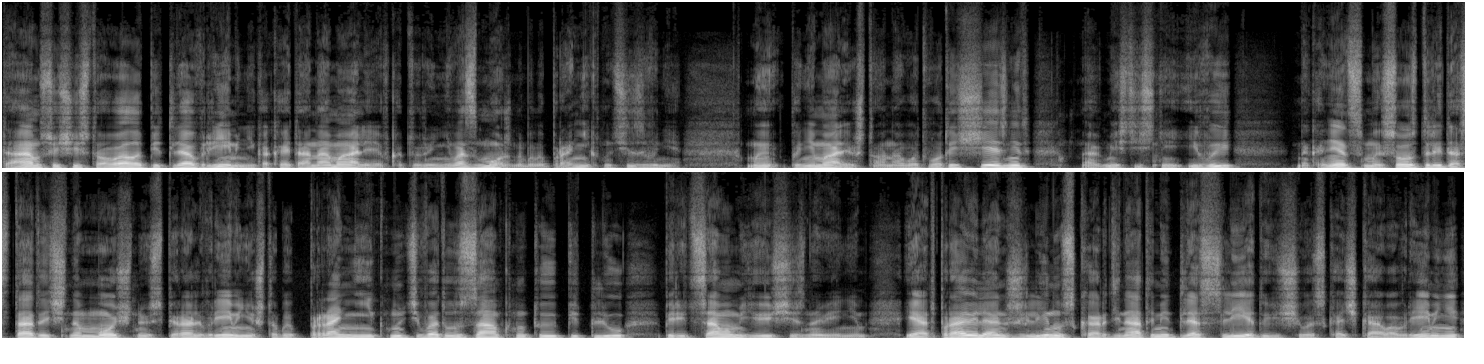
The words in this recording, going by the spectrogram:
Там существовала петля времени, какая-то аномалия, в которую невозможно было проникнуть извне. Мы понимали, что она вот-вот исчезнет, а вместе с ней и вы, Наконец, мы создали достаточно мощную спираль времени, чтобы проникнуть в эту замкнутую петлю перед самым ее исчезновением, и отправили Анжелину с координатами для следующего скачка во времени,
